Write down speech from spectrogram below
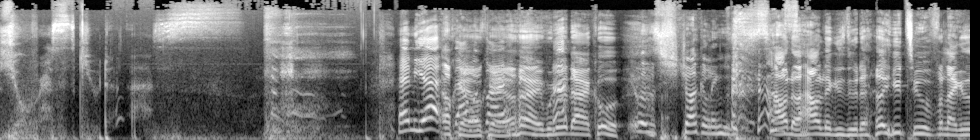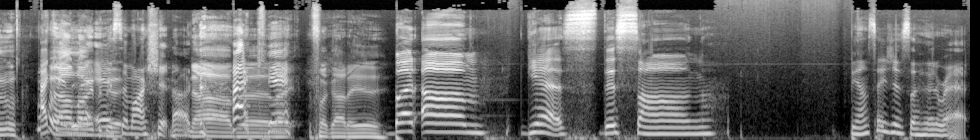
You rescued us. And yes, Okay. that was Okay. All right. We're good. All right. Cool. it was struggling. I don't know how niggas do that on YouTube for like I for how can't do long that they do it. ASMR shit, dog. Nah, I can't. Like, fuck out of here. But um, yes, this song, Beyonce's just a hood rat.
